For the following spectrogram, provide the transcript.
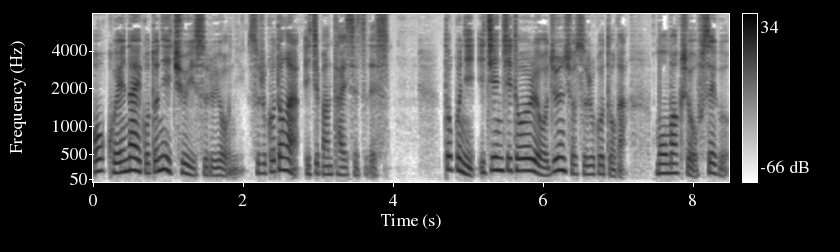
を超えないことに注意するようにすることが一番大切です。特に1日投与量を遵守することが網膜症を防ぐ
